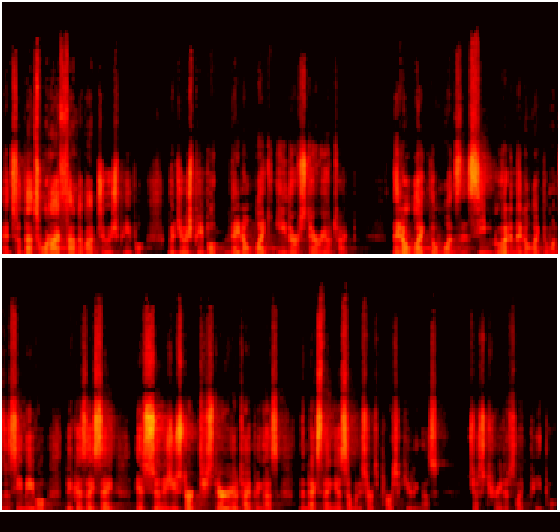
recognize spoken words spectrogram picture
And so that's what I found about Jewish people. But Jewish people, they don't like either stereotype. They don't like the ones that seem good and they don't like the ones that seem evil because they say, as soon as you start stereotyping us, the next thing is somebody starts persecuting us. Just treat us like people.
